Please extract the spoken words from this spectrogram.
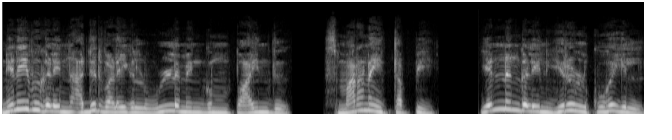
நினைவுகளின் அதிர்வலைகள் உள்ளமெங்கும் பாய்ந்து ஸ்மரணை தப்பி எண்ணங்களின் இருள் குகையில்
